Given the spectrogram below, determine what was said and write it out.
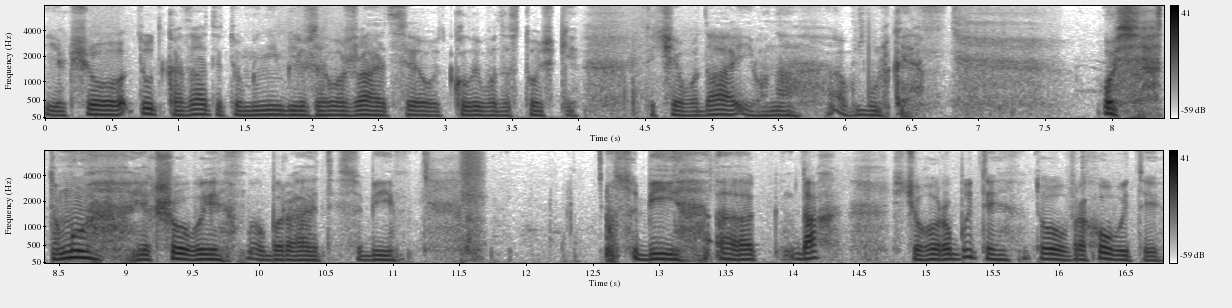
Якщо тут казати, то мені більш заважає це, от коли водосточки тече вода і вона булькає. Ось тому, якщо ви обираєте собі, собі е, дах, з чого робити, то враховуйте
